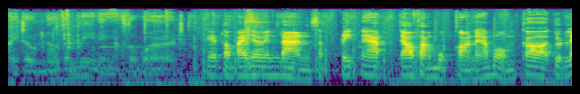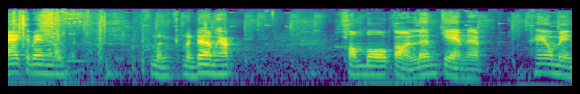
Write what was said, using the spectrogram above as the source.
they don't know the meaning of the word. โอเคต่อไปจะเป็นด่านสปริตนะครับ จะเอาฝั่งบุกก่อนนะครับผม ก็จุดแรกจะเป็นเหมือนเหมือนเดิมครับ คอมโบก่อนเริ่มเกมนะครับ ให้โอเมน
